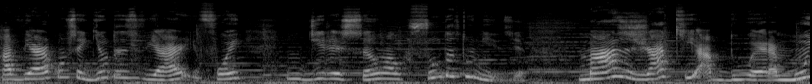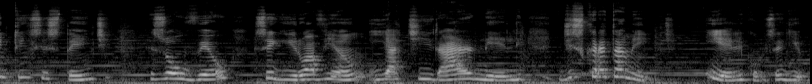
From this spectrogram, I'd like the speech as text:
Javier conseguiu desviar e foi em direção ao sul da Tunísia. Mas já que Abdul era muito insistente, resolveu seguir o avião e atirar nele discretamente. E ele conseguiu.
